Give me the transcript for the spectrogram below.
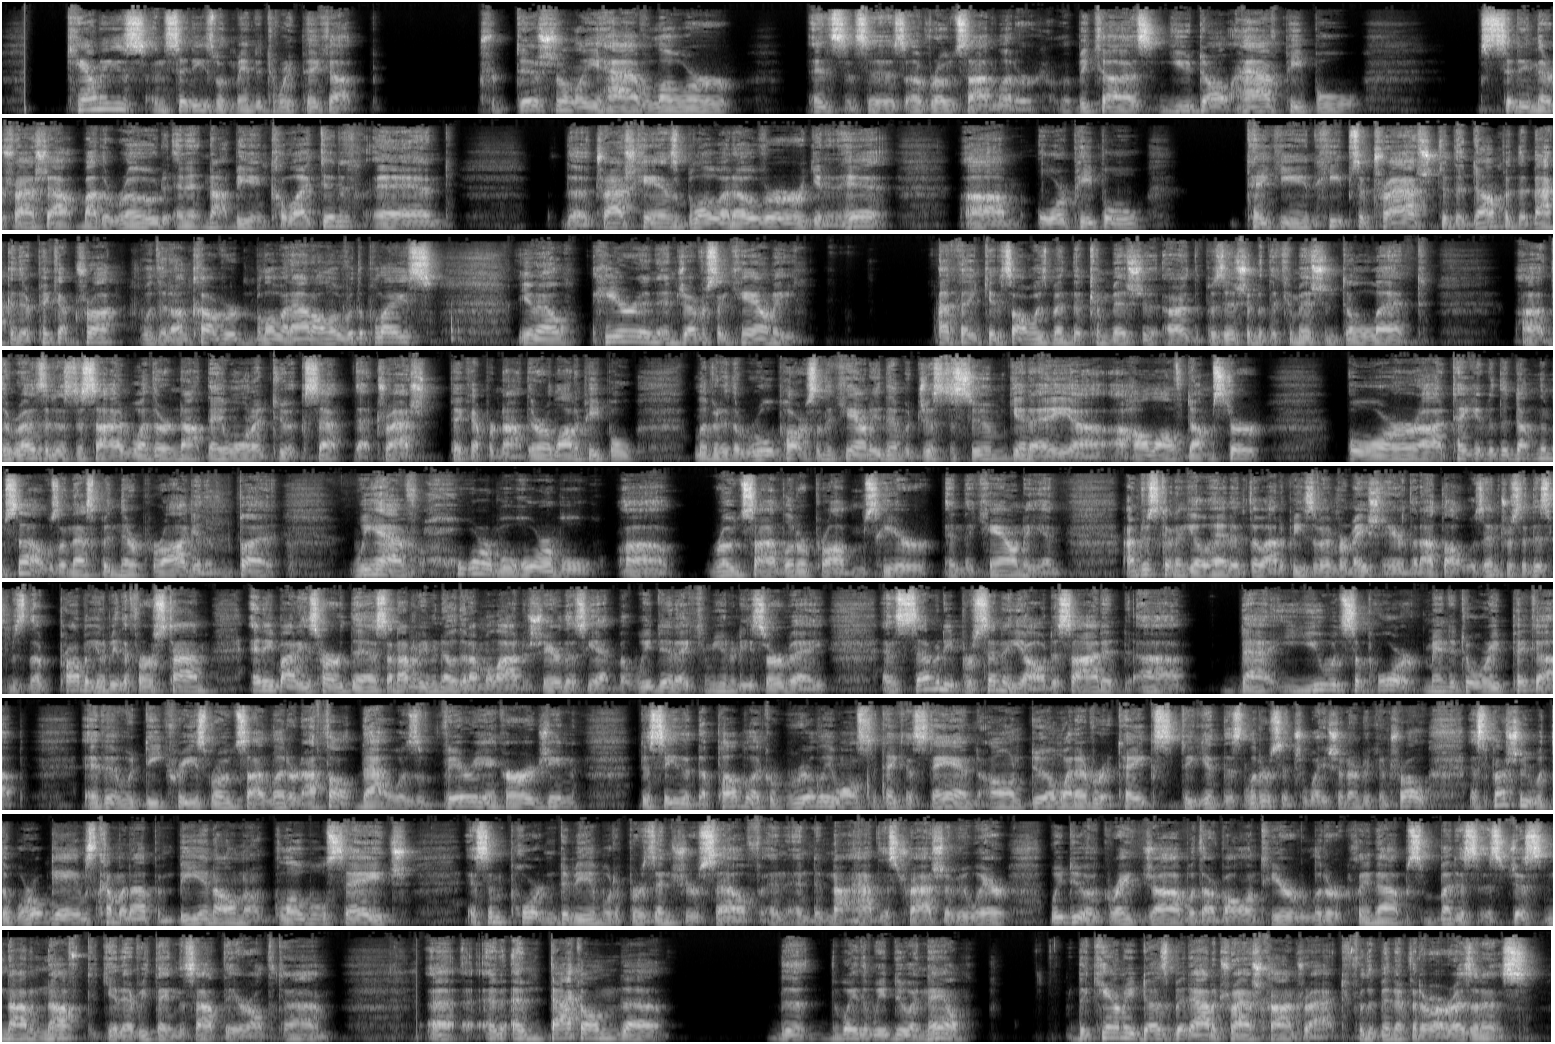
Counties and cities with mandatory pickup traditionally have lower instances of roadside litter because you don't have people sitting their trash out by the road and it not being collected and the trash cans blowing over or getting hit, um, or people taking heaps of trash to the dump in the back of their pickup truck with it uncovered and blowing out all over the place. You know, here in, in Jefferson County, I think it's always been the commission or the position of the commission to let uh, the residents decide whether or not they wanted to accept that trash pickup or not. There are a lot of people living in the rural parts of the county that would just assume get a, uh, a haul off dumpster or uh, take it to the dump themselves, and that's been their prerogative. But we have horrible, horrible uh, roadside litter problems here in the county. And I'm just going to go ahead and throw out a piece of information here that I thought was interesting. This was the, probably going to be the first time anybody's heard this. And I don't even know that I'm allowed to share this yet, but we did a community survey and 70% of y'all decided, uh, that you would support mandatory pickup if it would decrease roadside litter. And I thought that was very encouraging to see that the public really wants to take a stand on doing whatever it takes to get this litter situation under control, especially with the World Games coming up and being on a global stage. It's important to be able to present yourself and, and to not have this trash everywhere. We do a great job with our volunteer litter cleanups, but it's, it's just not enough to get everything that's out there all the time. Uh, and, and back on the, the the way that we do it now, the county does bid out a trash contract for the benefit of our residents.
